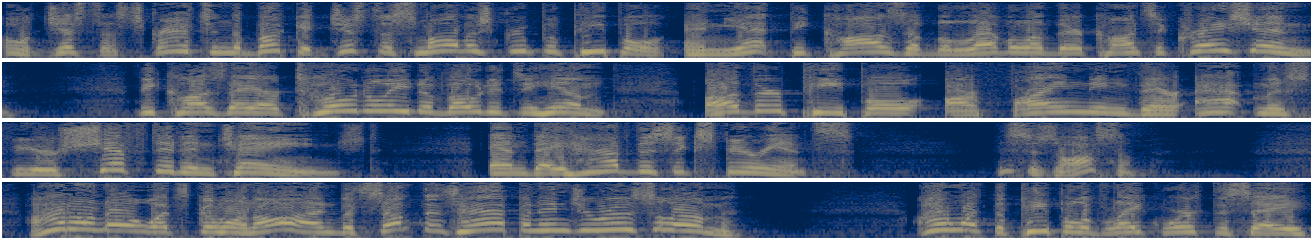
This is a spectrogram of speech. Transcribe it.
oh, just a scratch in the bucket, just the smallest group of people. And yet, because of the level of their consecration, because they are totally devoted to Him, other people are finding their atmosphere shifted and changed. And they have this experience. This is awesome. I don't know what's going on, but something's happened in Jerusalem. I want the people of Lake Worth to say,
